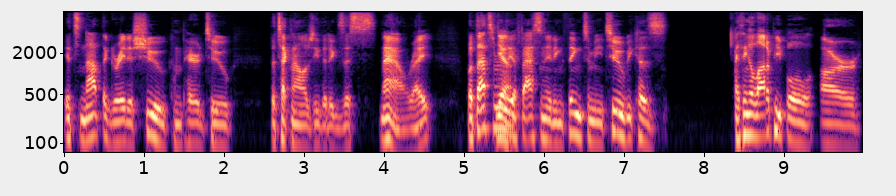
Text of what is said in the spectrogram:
It's not the greatest shoe compared to the technology that exists now, right? But that's really Yeah. a fascinating thing to me too because I think a lot of people are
